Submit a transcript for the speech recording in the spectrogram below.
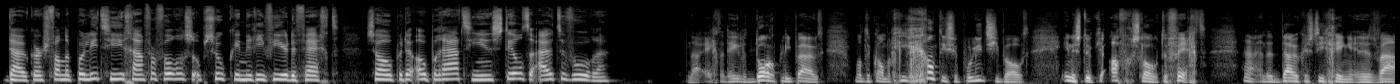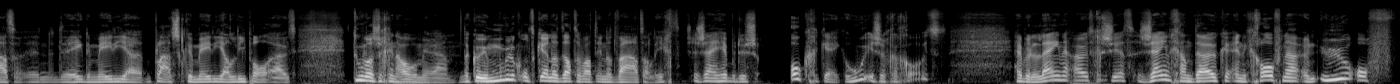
Duikers van de politie gaan vervolgens op zoek in de rivier de Vecht. Ze hopen de operatie in stilte uit te voeren. Nou, echt het hele dorp liep uit. Want er kwam een gigantische politieboot in een stukje afgesloten vecht. Nou, en de duikers die gingen in het water. En de hele media, plaatselijke media liep al uit. Toen was er geen houden meer aan. Dan kun je moeilijk ontkennen dat er wat in het water ligt. Zij hebben dus ook gekeken hoe is er gegooid. Hebben lijnen uitgezet, zijn gaan duiken. En ik geloof na een uur of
